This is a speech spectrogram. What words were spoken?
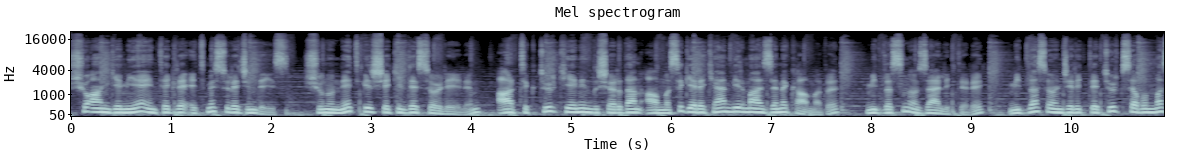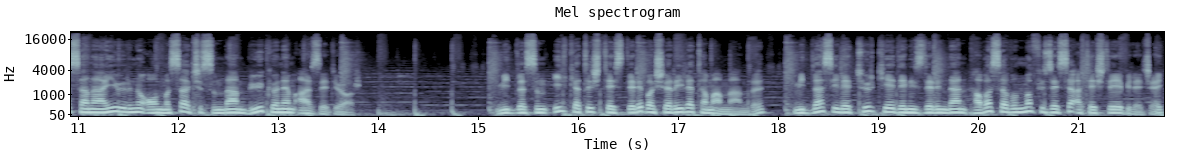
Şu an gemiye entegre etme sürecindeyiz. Şunu net bir şekilde söyleyelim, artık Türkiye'nin dışarıdan alması gereken bir malzeme kalmadı. Midlas'ın özellikleri, Midlas öncelikle Türk savunma sanayi ürünü olması açısından büyük önem arz ediyor. Midlas'ın ilk atış testleri başarıyla tamamlandı. Midlas ile Türkiye denizlerinden hava savunma füzesi ateşleyebilecek,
